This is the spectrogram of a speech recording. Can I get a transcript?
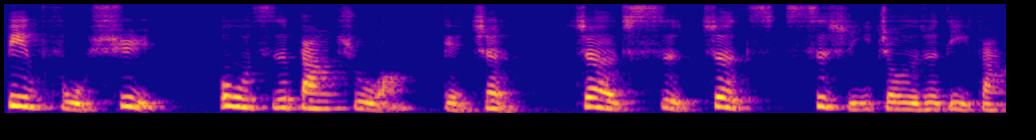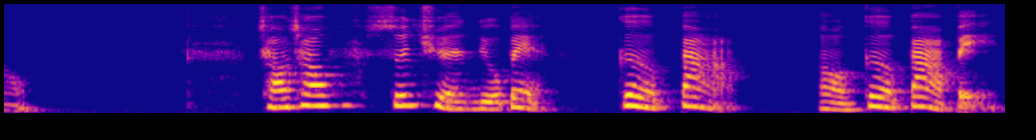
并抚恤物资帮助哦给这。这四这四十一州的这地方哦，曹操、孙权、刘备各霸哦各霸北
